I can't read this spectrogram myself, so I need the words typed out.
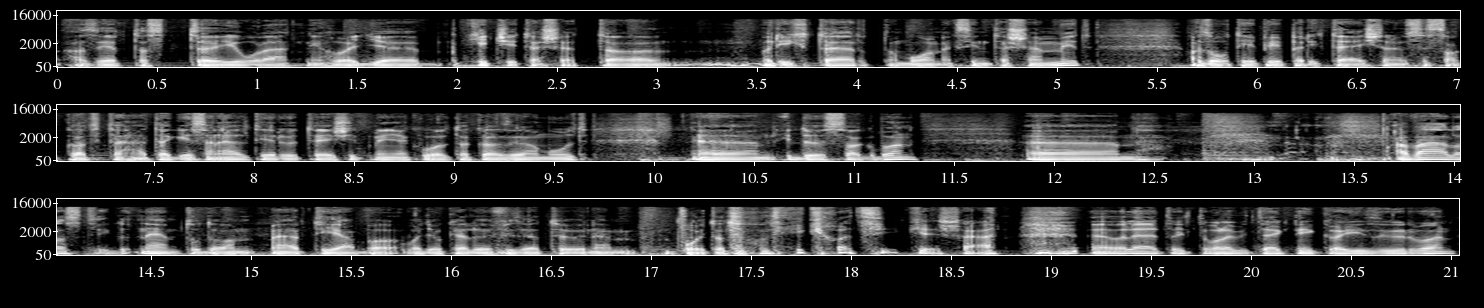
azért azt jó látni, hogy kicsit esett a Richter, a MOL meg szinte semmit, az OTP pedig teljesen összeszakadt, tehát egészen eltérő teljesítmények voltak az elmúlt idő időszakban. A választ nem tudom, mert hiába vagyok előfizető, nem folytatódik a cikk, és hát lehet, hogy valami technikai zűr van,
